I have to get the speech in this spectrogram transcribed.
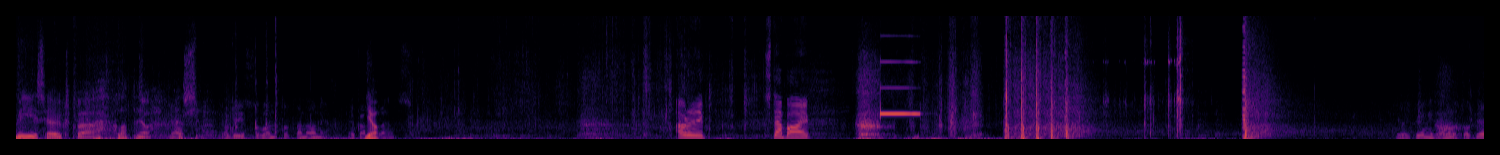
viisi ja yksi pää. Lat, joo. Joo. Yes. Ja viisi sulla on tota noin ekassa Joo. lähdössä. Are you ready? Stand by. Good. Finish analysis, okay?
